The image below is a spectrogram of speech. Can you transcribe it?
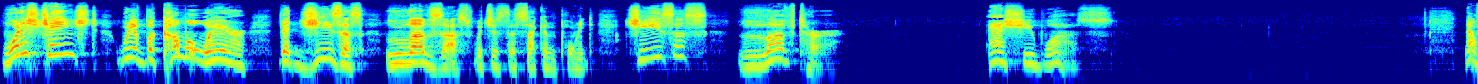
What has changed? We have become aware that Jesus loves us, which is the second point. Jesus loved her as she was. Now,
